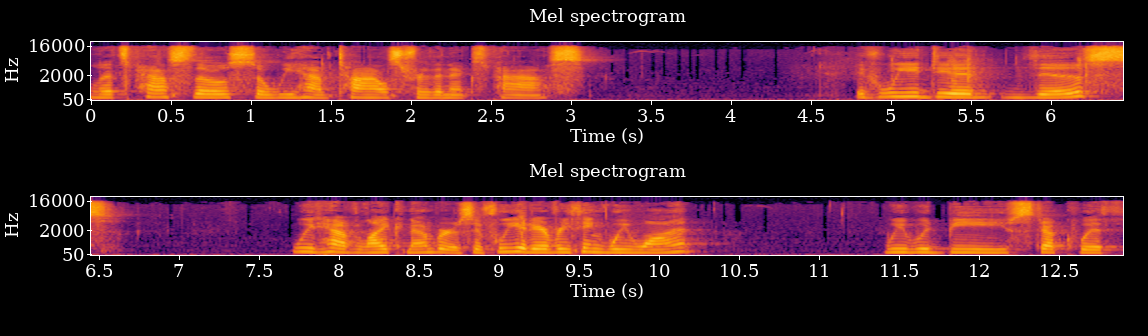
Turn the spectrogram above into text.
Let's pass those so we have tiles for the next pass. If we did this, we'd have like numbers. If we had everything we want, we would be stuck with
